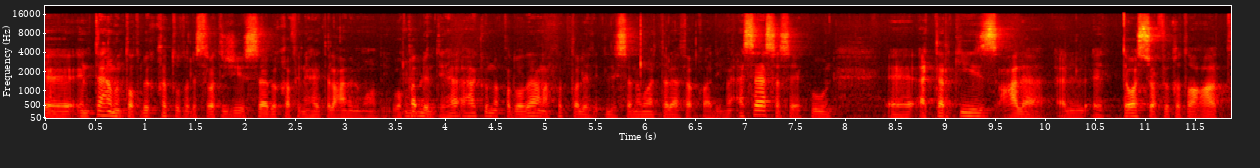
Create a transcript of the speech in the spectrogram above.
آه، انتهى من تطبيق خطته الاستراتيجية السابقة في نهاية العام الماضي وقبل انتهائها كنا قد وضعنا خطة للسنوات ثلاثة قادمة. أساسها سيكون آه، التركيز على التوسع في قطاعات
